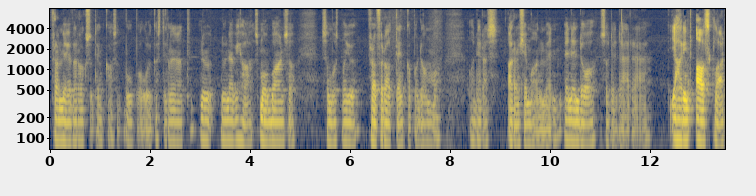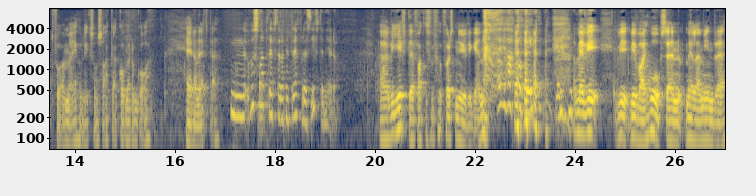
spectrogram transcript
framöver också tänka oss att bo på olika ställen. Att nu, nu när vi har små barn så, så måste man ju framförallt tänka på dem och, och deras arrangemang, men, men ändå så det där... Äh, jag har inte alls klart för mig hur liksom saker kommer att gå hädanefter. Mm, hur snabbt efter att ni träffades gifte ni er då? Uh, vi gifte faktiskt först nyligen. ja, okay. Men vi, vi, vi var ihop sen mer eller mindre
